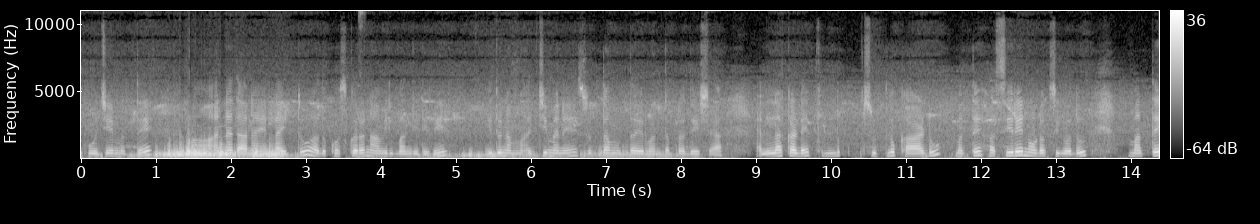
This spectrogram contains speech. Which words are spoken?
ಮಹಾಪೂಜೆ ಮತ್ತು ಅನ್ನದಾನ ಎಲ್ಲ ಇತ್ತು. ಅದಕ್ಕೋಸ್ಕರ ನಾವಿಲ್ಲಿ ಬಂದಿದ್ದೀವಿ. ಇದು ನಮ್ಮ ಅಜ್ಜಿ ಮನೆ ಸುತ್ತಮುತ್ತ ಇರುವಂಥ ಪ್ರದೇಶ. ಎಲ್ಲ ಕಡೆ ಫುಲ್ ಸುತ್ತಲೂ ಕಾಡು ಮತ್ತು ಹಸಿರೇ ನೋಡೋಕೆ ಸಿಗೋದು. ಮತ್ತು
